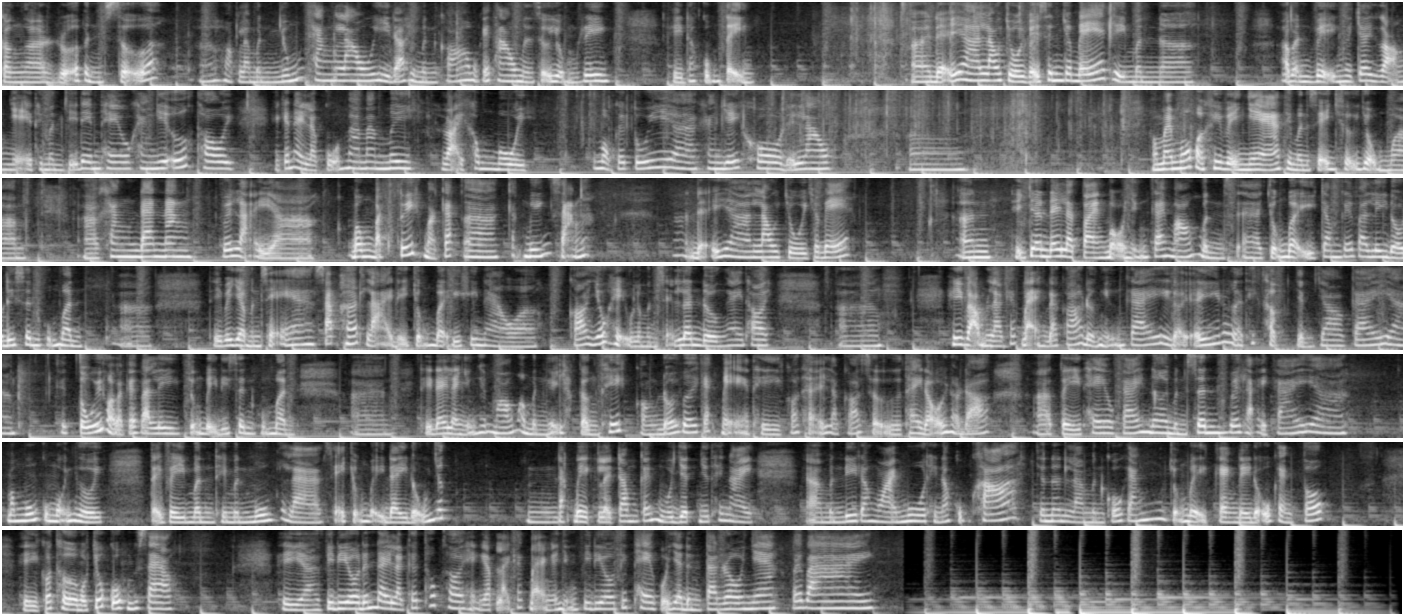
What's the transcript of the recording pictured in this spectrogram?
cần à, rửa bình sữa à, hoặc là mình nhúng khăn lau cái gì đó thì mình có một cái thau mình sử dụng riêng thì nó cũng tiện à, để à, lau chùi vệ sinh cho bé thì mình à, ở bệnh viện người chơi gọn nhẹ thì mình chỉ đem theo khăn giấy ướt thôi. Thì cái này là của Mamami loại không mùi. Một cái túi à, khăn giấy khô để lau. À, còn mai mốt mà khi về nhà thì mình sẽ sử dụng à, à, khăn đa năng với lại à, bông bạch tuyết mà cắt à, cắt miếng sẵn để à, lau chùi cho bé à, thì trên đây là toàn bộ những cái món mình à, chuẩn bị trong cái vali đồ đi sinh của mình. À, thì bây giờ mình sẽ sắp hết lại để chuẩn bị khi nào à, có dấu hiệu là mình sẽ lên đường ngay thôi. À, hy vọng là các bạn đã có được những cái gợi ý rất là thiết thực dành cho cái à, cái túi hoặc là cái vali chuẩn bị đi sinh của mình thì đây là những cái món mà mình nghĩ là cần thiết. Còn đối với các mẹ thì có thể là có sự thay đổi nào đó à, tùy theo cái nơi mình sinh với lại cái à, mong muốn của mỗi người. Tại vì mình thì mình muốn là sẽ chuẩn bị đầy đủ nhất. Ừ, đặc biệt là trong cái mùa dịch như thế này à, mình đi ra ngoài mua thì nó cũng khó cho nên là mình cố gắng chuẩn bị càng đầy đủ càng tốt. Thì có thừa một chút cũng không sao thì à, video đến đây là kết thúc thôi. Hẹn gặp lại các bạn ở những video tiếp theo của gia đình taro nha. Bye bye.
